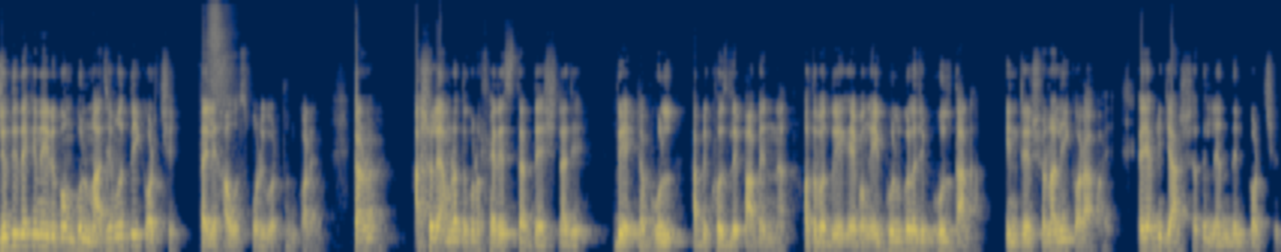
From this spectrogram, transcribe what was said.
যদি দেখেন এরকম ভুল মাঝে মধ্যেই করছে তাইলে হাউস পরিবর্তন করেন। কারণ আসলে আমরা তো কোনো ফেরেস্তার দেশ না যে দুই একটা ভুল আপনি খুঁজলে পাবেন না, অথবা দুই এবং এই ভুলগুলো যে ভুল তা না ইন্টেনশনালি করা হয়। কাজে আপনি যার সাথে লেনদেন করছেন,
